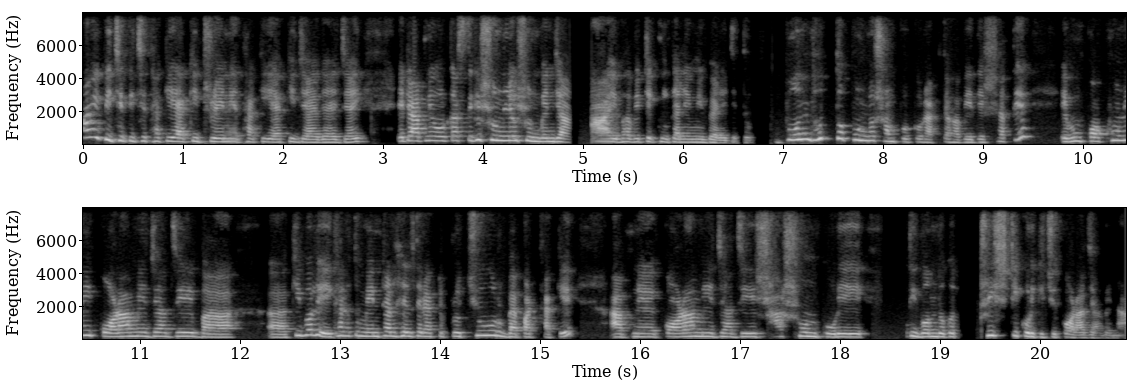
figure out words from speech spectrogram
আমি পিছে পিছে থাকি একই ট্রেনে থাকি একই জায়গায় যাই। এটা আপনি ওর কাছ থেকে শুনলেও শুনবেন যে আ, এভাবে টেকনিক্যালি আমি বেড়ে যেত। বন্ধুত্বপূর্ণ সম্পর্ক রাখতে হবে এদের সাথে এবং কখনোই কড়া মেজাজে বা কি বলে, এখানে তো মেন্টাল হেলথের একটা প্রচুর ব্যাপার থাকে। আপনি কড়া মেজাজে শাসন করে, প্রতিবন্ধকতা সৃষ্টি করে কিছু করা যাবে না।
